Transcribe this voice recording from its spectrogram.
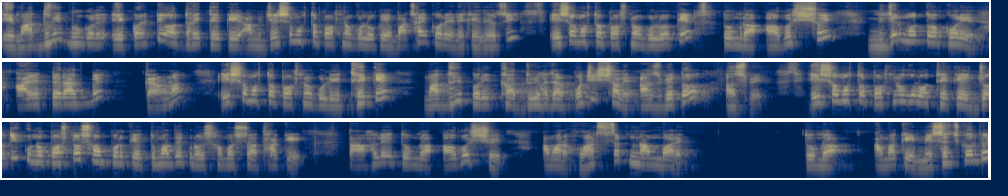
এই মাধ্যমিক ভূগোলের এই কয়েকটি অধ্যায় থেকে আমি যে সমস্ত প্রশ্নগুলোকে বাছাই করে রেখে দিয়েছি, এই সমস্ত প্রশ্নগুলোকে তোমরা অবশ্যই নিজের মতো করে আয়ত্তে রাখবে। কেননা এই সমস্ত প্রশ্নগুলি থেকে মাধ্যমিক পরীক্ষা দুই হাজার পঁচিশ সালে আসবে তো আসবে। এই সমস্ত প্রশ্নগুলো থেকে যদি কোনো প্রশ্ন সম্পর্কে তোমাদের কোনো সমস্যা থাকে, তাহলে তোমরা অবশ্যই আমার হোয়াটসঅ্যাপ নাম্বারে তোমরা আমাকে মেসেজ করবে।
